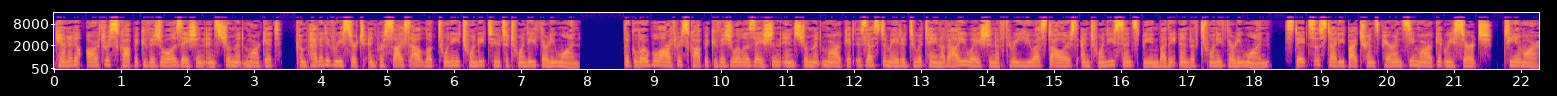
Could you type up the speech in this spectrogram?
Canada Arthroscopic Visualization Instrument Market, Competitive Research and Precise Outlook 2022 to 2031. The global arthroscopic visualization instrument market is estimated to attain a valuation of 3 US dollars and 20 cents being by the end of 2031, states a study by Transparency Market Research, TMR.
